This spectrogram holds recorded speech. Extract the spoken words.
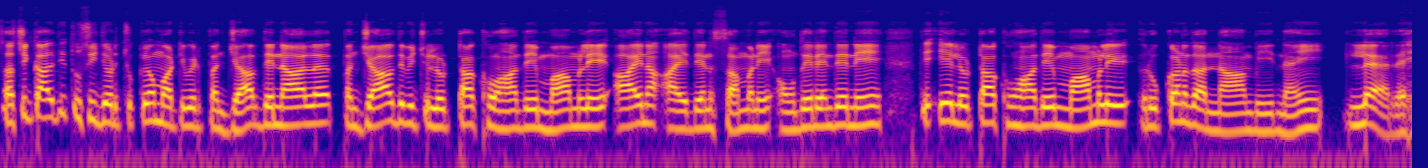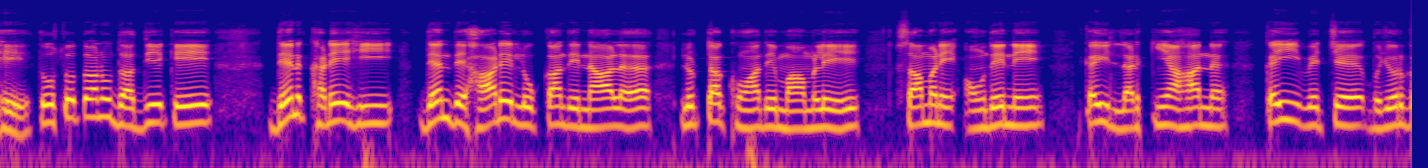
ਸਤਿ ਸ਼੍ਰੀ ਅਕਾਲ ਜੀ, ਤੁਸੀਂ ਜੁੜ ਚੁੱਕੇ ਹੋ ਮੋਟੀਵੇਟ ਪੰਜਾਬ ਦੇ ਨਾਲ। ਪੰਜਾਬ ਦੇ ਵਿੱਚ ਲੁੱਟਾਂ ਖੋਹਾਂ ਦੇ ਮਾਮਲੇ ਆਏ ਨਾ ਆਏ ਦਿਨ ਸਾਹਮਣੇ ਆਉਂਦੇ ਰਹਿੰਦੇ ਨੇ ਤੇ ਇਹ ਲੁੱਟਾਂ ਖੋਹਾਂ ਦੇ ਮਾਮਲੇ ਰੁਕਣ ਦਾ ਨਾਮ ਵੀ ਨਹੀਂ ਲੈ ਰਹੇ। ਦੋਸਤੋ, ਤੁਹਾਨੂੰ ਦੱਸ ਦਈਏ ਕਿ ਦਿਨ ਖੜੇ ਹੀ, ਦਿਨ ਦਿਹਾੜੇ ਲੋਕਾਂ ਦੇ ਨਾਲ ਲੁੱਟਾਂ ਖੋਹਾਂ ਦੇ ਮਾਮਲੇ ਸਾਹਮਣੇ ਆਉਂਦੇ ਨੇ। ਕਈ ਲੜਕੀਆਂ ਹਨ, ਕਈ ਵਿੱਚ ਬਜ਼ੁਰਗ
